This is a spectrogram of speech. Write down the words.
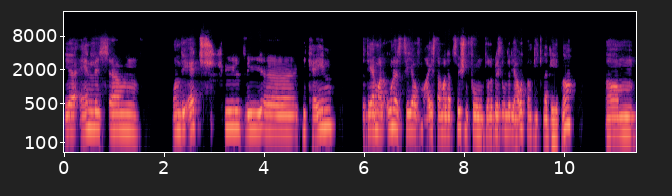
der ähnlich ähm, on the edge spielt wie, äh, wie Kane, der mal ohne das C auf dem Eis da mal dazwischen funkt und ein bisschen unter die Haut beim Gegner geht. Ne? Ähm,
